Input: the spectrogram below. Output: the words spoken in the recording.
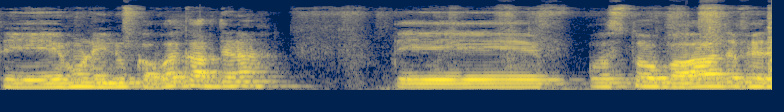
ਤੇ ਹੁਣ ਇਹਨੂੰ ਕਵਰ ਕਰ ਦੇਣਾ। ਤੇ ਉਸ ਤੋਂ ਬਾਅਦ ਫਿਰ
